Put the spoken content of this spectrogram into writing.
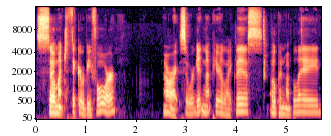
so much thicker before. All right, so we're getting up here like this. Open my blade.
